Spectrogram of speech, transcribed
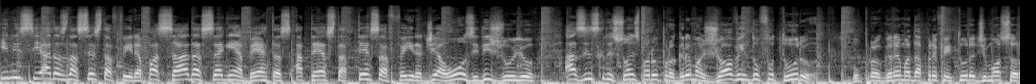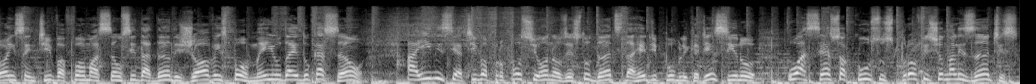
Iniciadas na sexta-feira passada, seguem abertas até esta terça-feira, dia 11 de julho, as inscrições para o programa Jovem do Futuro. O programa da Prefeitura de Mossoró incentiva a formação cidadã de jovens por meio da educação. A iniciativa proporciona aos estudantes da rede pública de ensino o acesso a cursos profissionalizantes,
